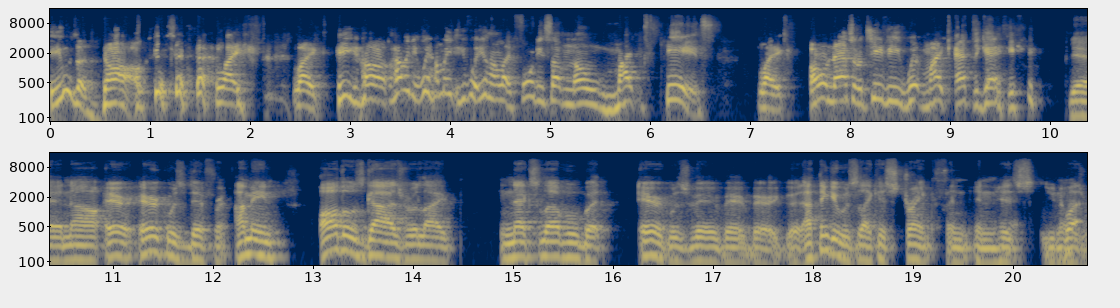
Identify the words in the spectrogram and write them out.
he was a dog. like, like he hung how many? Wait, how many? He, he hung like forty something on Mike's kids, like on national TV with Mike at the game. Yeah, no, Eric Eric was different. I mean, all those guys were like next level, but Eric was very, very, very good. I think it was like his strength and in, his, you know, his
